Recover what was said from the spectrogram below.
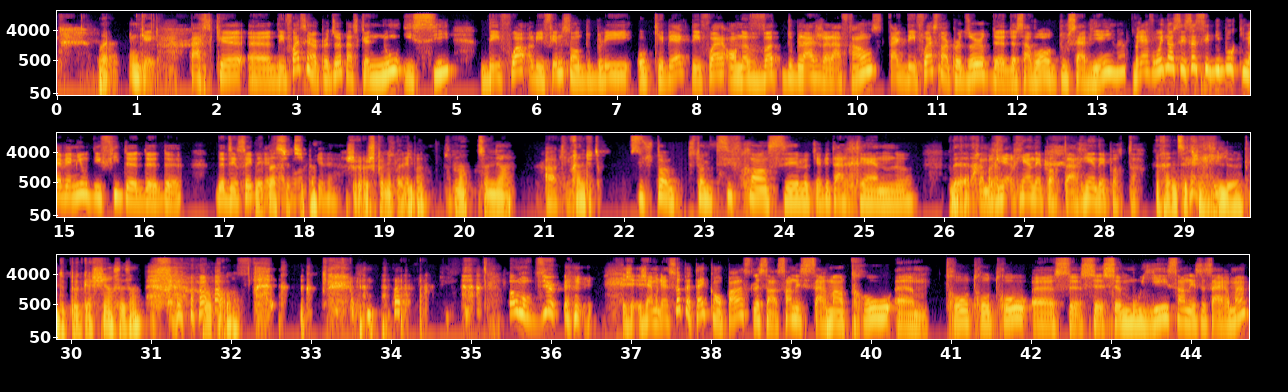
Ouais. OK. Parce que euh, des fois, c'est un peu dur parce que nous, ici, des fois, les films sont doublés au Québec. Des fois, on a votre doublage de la France. Fait que des fois, c'est un peu dur de, savoir d'où ça vient. Bref, oui, non, c'est ça. C'est Bibou qui m'avait mis au défi de, de, de, dire ça. Je connais pas ce type. Je, je connais pas Bibou. Non, ça me dit rien. Ah, OK. Rien du tout. C'est un, un, petit Français là, qui habite à Rennes. Là. Rien, d'important, rien d'important. Rennes, c'est une ville de, punk à chien, c'est ça? Non, pardon. oh mon Dieu! J'aimerais ça peut-être qu'on passe là, sans, nécessairement trop, euh, trop, trop, trop euh, se, mouiller, sans nécessairement,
